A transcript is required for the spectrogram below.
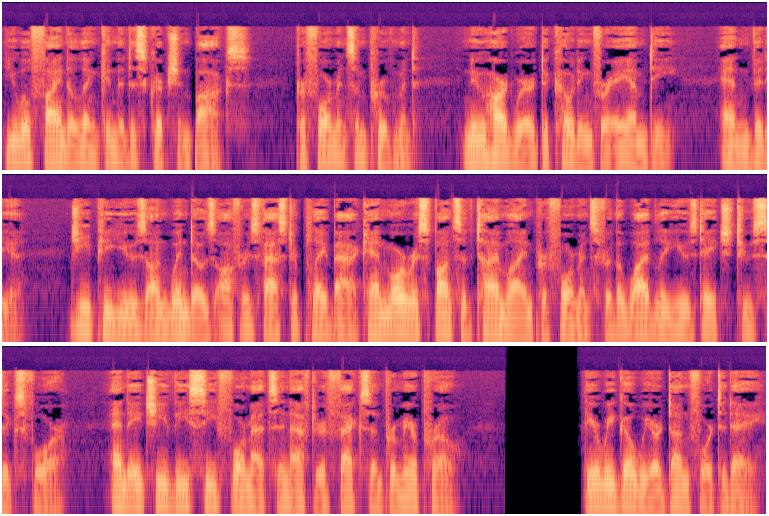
you will find a link in the description box. Performance improvement. New hardware decoding for AMD. NVIDIA. GPUs on Windows offers faster playback and more responsive timeline performance for the widely used H.264 and HEVC formats in After Effects and Premiere Pro. Here we go we are done for today.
